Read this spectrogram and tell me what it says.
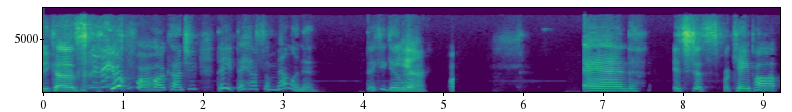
because people from our country, they they have some melanin. They could get a yeah. little. And it's just for K-pop.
